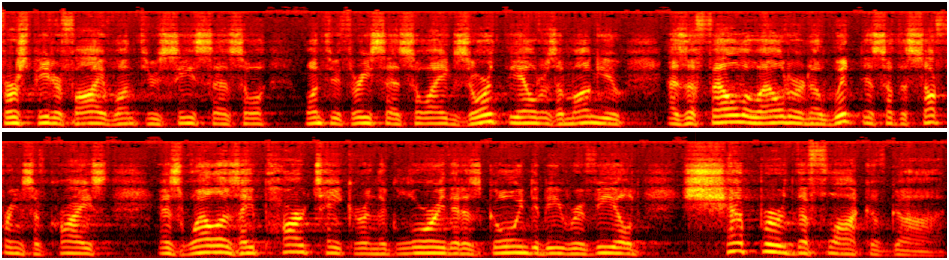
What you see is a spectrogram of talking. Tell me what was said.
1 Peter 5, 1 through C says, so 1 through 3 says, So I exhort the elders among you as a fellow elder and a witness of the sufferings of Christ, as well as a partaker in the glory that is going to be revealed. Shepherd the flock of God.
